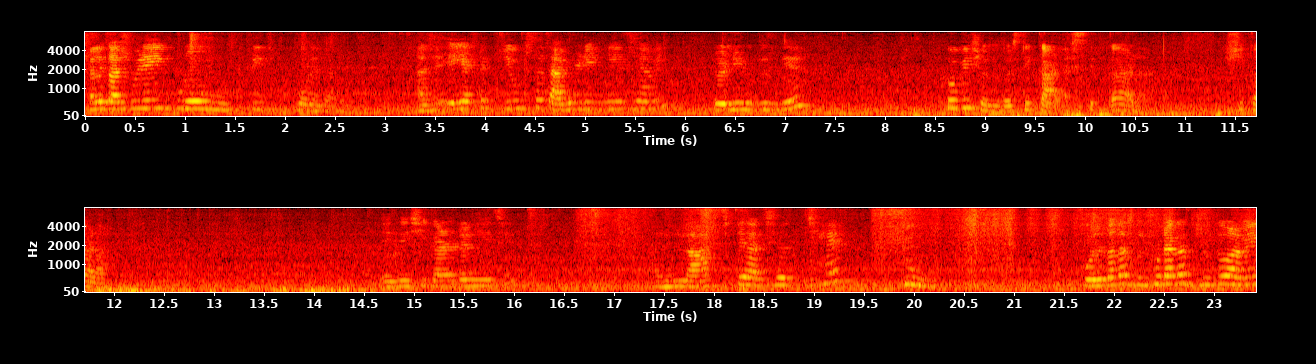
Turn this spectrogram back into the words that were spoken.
তাহলে কাশ্মীরেই পুরো করে যাবে। আচ্ছা এই একটা কিউট সা চাবি রিং নিয়েছি আমি টোয়েন্টি রুপিস দিয়ে। খুবই সুন্দর সিকারা সিকারা শিকারা। এই যে শিকারাটা নিয়েছি। আর লাস্টে আছে হচ্ছে শু কলকাতার দুশো টাকার জুতো আমি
